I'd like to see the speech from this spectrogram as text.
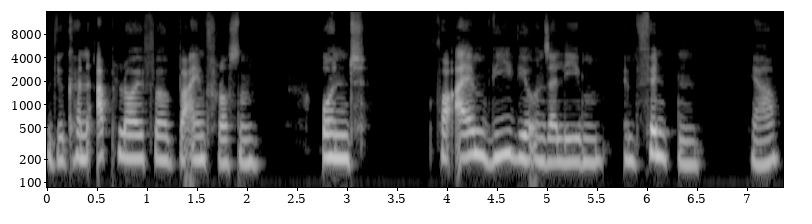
und wir können Abläufe beeinflussen und vor allem, wie wir unser Leben empfinden. Ja.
